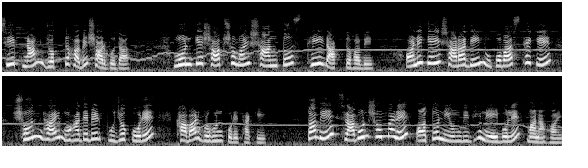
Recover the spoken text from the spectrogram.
শিব নাম জপতে হবে সর্বদা। মনকে সব সময় শান্ত, স্থির রাখতে হবে। অনেকেই সারাদিন উপবাস থেকে সন্ধ্যায় মহাদেবের পুজো করে খাবার গ্রহণ করে থাকে। তবে শ্রাবণ সোমবারে অত নিয়মবিধি নেই বলে মানা হয়।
